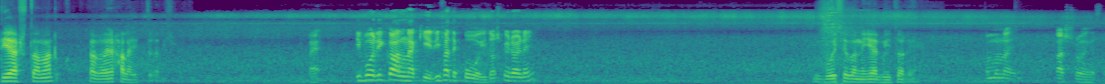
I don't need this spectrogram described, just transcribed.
দিয়ে আসতো আমার ফালাই দিতে পারি। দিব রিকল নাকি? রিফাতে কই? 10 মিনিট হয় নাই? বইছে কোন ইয়ার ভিতরে? আমার নাই পাঁচ হয়ে গেছে।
